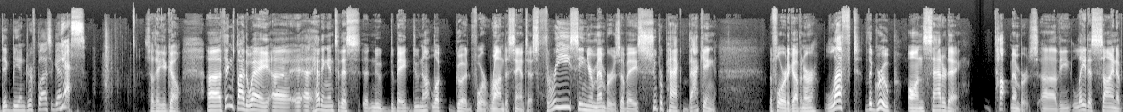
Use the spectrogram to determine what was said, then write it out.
Digby and Driftglass again. Yes. So there you go. Uh, things, by the way, uh, uh, heading into this uh, new debate do not look good for Ron DeSantis. Three senior members of a super PAC backing the Florida governor left the group on Saturday. Top members, uh, the latest sign of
